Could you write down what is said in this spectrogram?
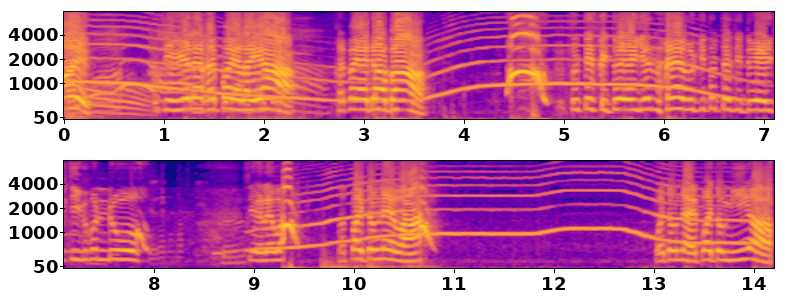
เฮ้ยเสียงอะไรใครไปอะไรอะใครไปอะดาบ้าต้องใจสิงตัวเองเย็นแม่เมื่อกี้ต้องใจสิงตัวเองจริงคนดู เสียงอะไรวะมันไปตรงไหนวะไปตรงไหนไปตรงนี้เหรอ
